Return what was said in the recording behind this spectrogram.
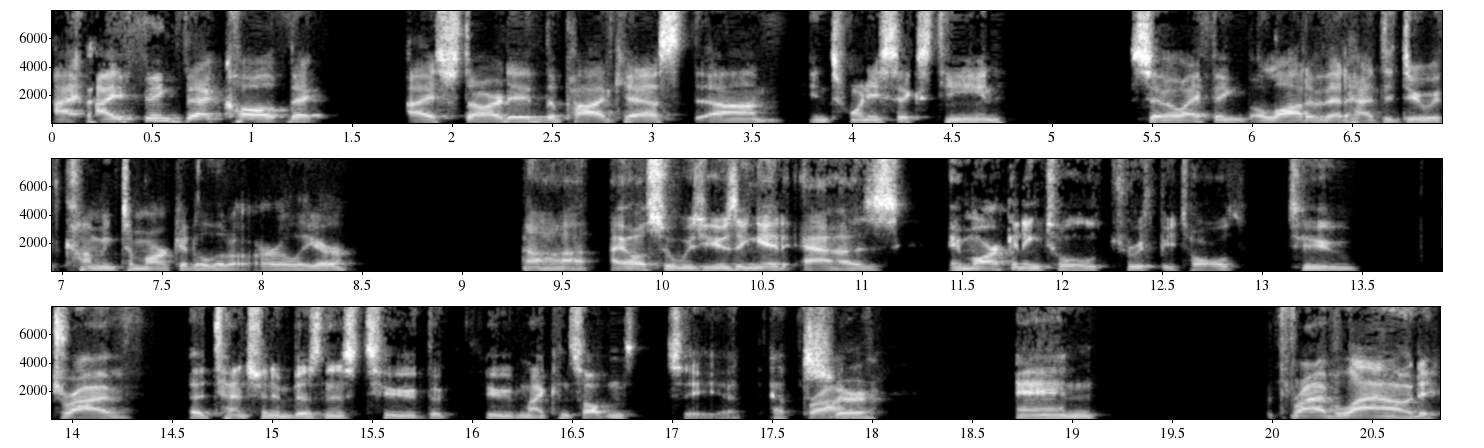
I, I think that call that I started the podcast um, in 2016. So I think a lot of that had to do with coming to market a little earlier. Uh, I also was using it as a marketing tool, truth be told, to drive attention and business to the to my consultancy at, at Thrive. Sure. And Thrive Loud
